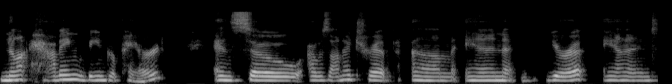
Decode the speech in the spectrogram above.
not having been prepared. And so I was on a trip um, in Europe and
